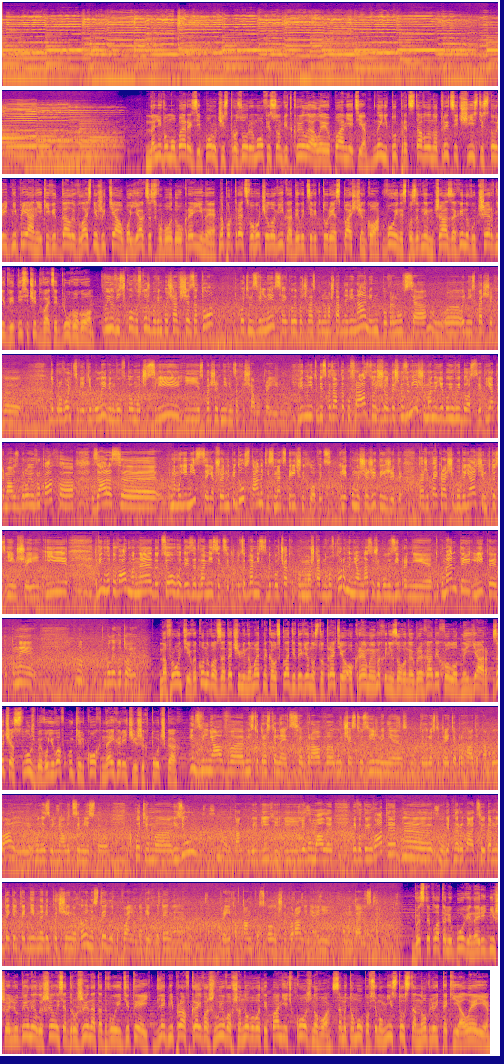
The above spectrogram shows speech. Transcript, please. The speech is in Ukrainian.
Música На лівому березі поруч із прозорим офісом відкрили алею пам'яті. Нині тут представлено 36 історій дніпрян, які віддали власні життя у боях за свободу України. На портрет свого чоловіка дивиться Вікторія Спащенко. Воїн із позивним Джа загинув у червні 2022-го. Свою військову службу він почав ще за то. Потім звільнився, і коли почалась повномасштабна війна, він повернувся. Ну, е, одній з перших е, добровольців, які були. Він був в тому числі, і з перших днів він захищав Україну. Він мені тоді сказав таку фразу, що ти ж розумієш, що в мене є бойовий досвід. Я тримав зброю в руках. Зараз е, на моє місце, якщо я не піду, стане 18-річний хлопець, якому ще жити і жити. Каже, хай краще буду я, чим хтось інший. І він готував мене до цього десь за два місяці. Тобто за два місяці до початку повномасштабного вторгнення у нас вже були зібрані документи, ліки. Тобто ми ну, були готові. На фронті виконував задачі мінометника у складі 93-ї окремої механізованої бригади Холодний Яр. За час служби воював у кількох найгарячіших точках. Він звільняв е, місто Тростянець, брав участь у звільненні. 93-я бригада там була, і вони звільняли це місто. А потім е, Ізюм, ну, танковий бій, і його мали евакуювати е, ну, як на ротацію, там на декілька днів на відпочинок, але не встигли буквально на півгодини. Приїхав танк, осколичне поранення і моментальна смерть. Без тепла та любові найріднішої людини лишилися дружина та двоє дітей. Для Дніпра вкрай важливо вшановувати пам'ять кожного. Саме тому по всьому місту встановлюють такі алеї.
